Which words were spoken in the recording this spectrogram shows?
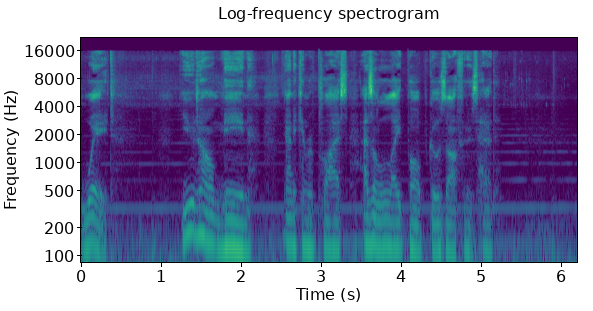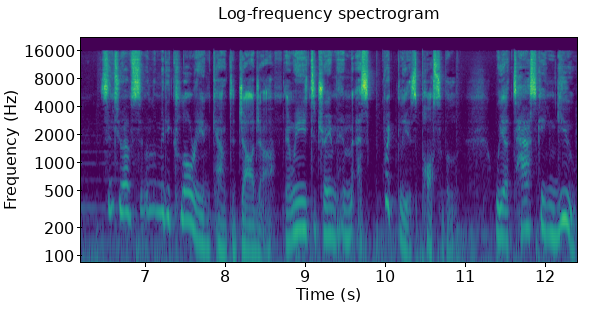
Wait, you don't mean, Anakin replies as a light bulb goes off in his head. Since you have similar midichlorian count to Jar Jar, and we need to train him as quickly as possible, we are tasking you,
